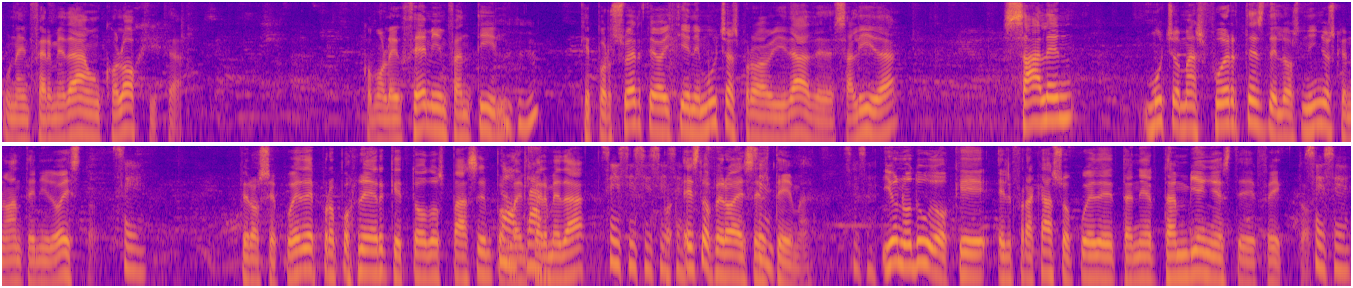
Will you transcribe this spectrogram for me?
una enfermedad oncológica, como leucemia infantil, que por suerte hoy tiene muchas probabilidades de salida, salen mucho más fuertes de los niños que no han tenido esto. Sí, pero se puede proponer que todos pasen por No, la claro. enfermedad. sí, sí, sí, sí. sí. Esto pero es Sí. el tema. Sí. Yo no dudo que el fracaso puede tener también este efecto, Sí, sí.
